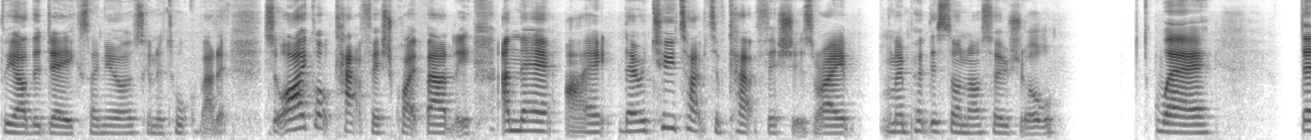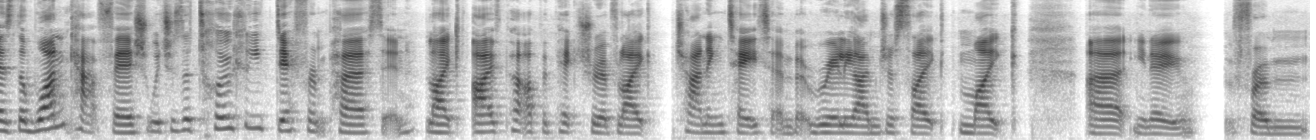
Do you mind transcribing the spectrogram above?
the other day because I knew I was going to talk about it. So I got catfish quite badly, and there I there are two types of catfishes, right? And I put this on our social where there's the one catfish which is a totally different person like i've put up a picture of like channing tatum but really i'm just like mike uh you know from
